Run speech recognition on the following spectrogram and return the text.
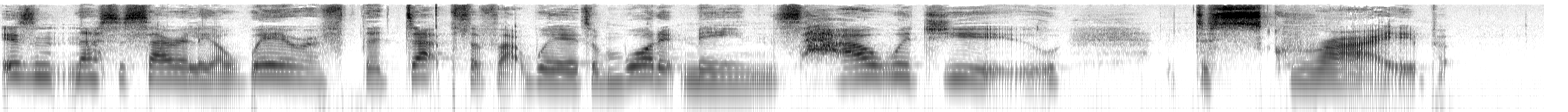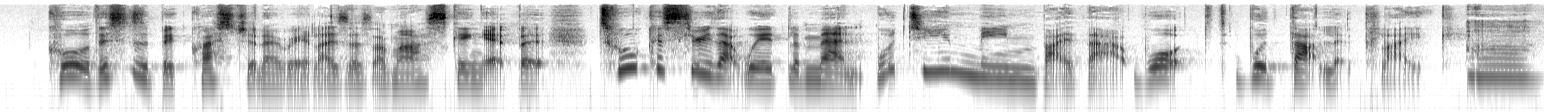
isn't necessarily aware of the depth of that word and what it means, how would you describe? Cool, this is a big question. I realise as I'm asking it, but talk us through that word lament. What do you mean by that? What would that look like? Mm.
